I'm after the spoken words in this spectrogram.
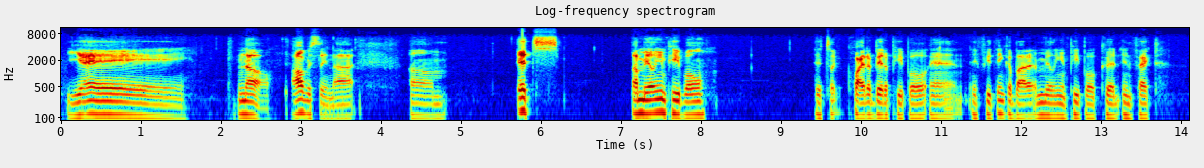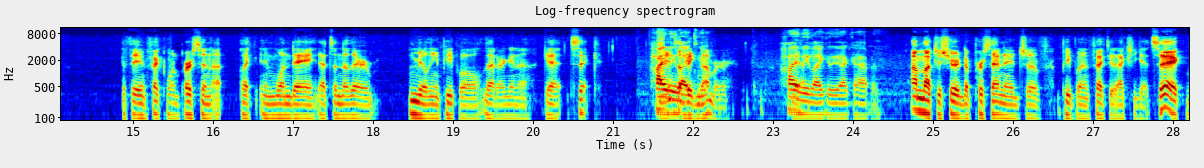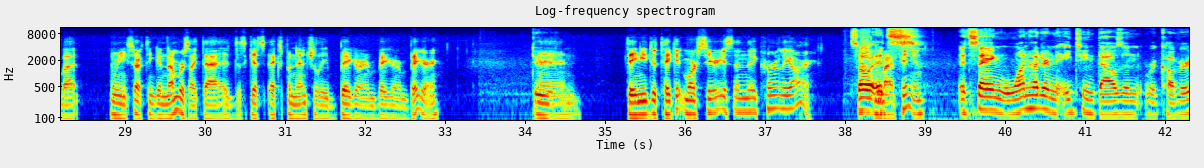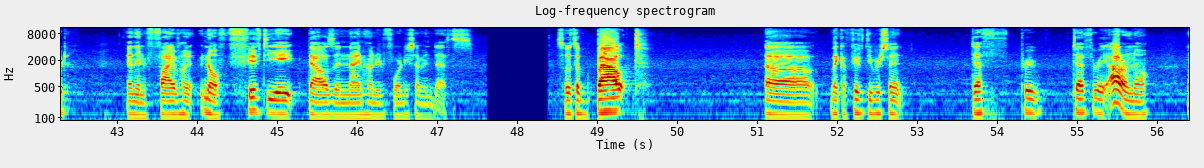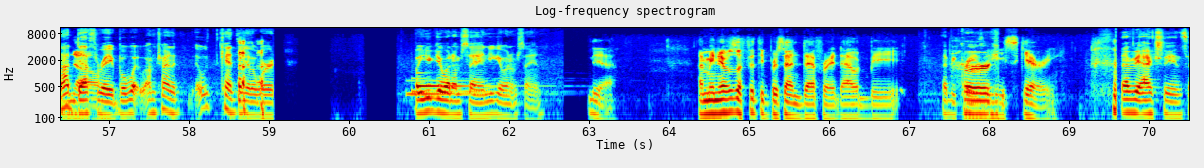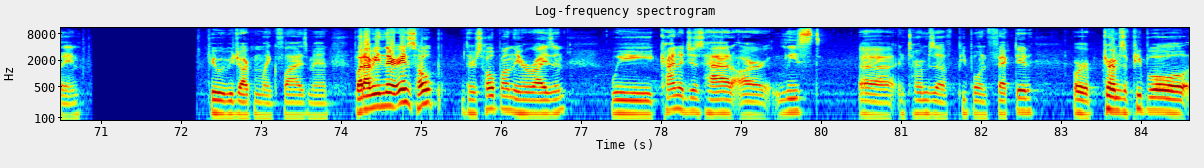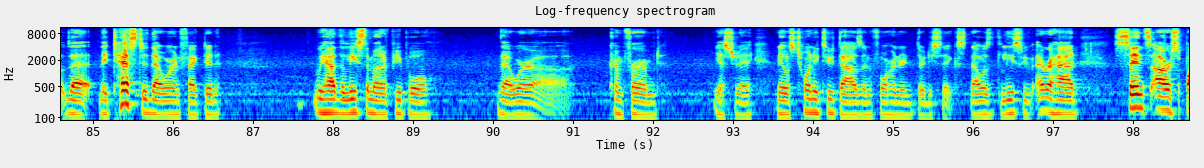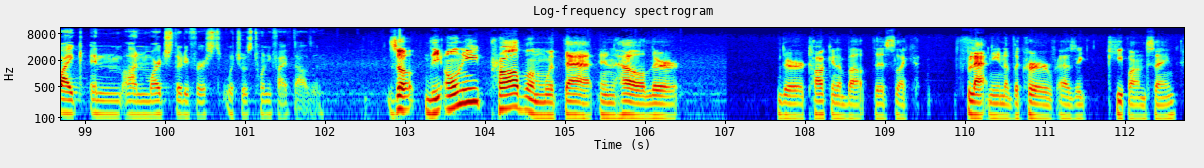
Yay! No, obviously not. Um, it's a million people. It's a, quite a bit of people, and if you think about it, a million people could infect. If they infect one person, uh, like in one day, that's another million people that are gonna get sick. I mean, Highly it's a likely. big number. Highly likely that could happen. I'm not too sure the percentage of people infected actually get sick, but when you start thinking numbers like that, it just gets exponentially bigger and bigger and bigger. Dude. And they need to take it more serious than they currently are, So in it's my opinion. It's saying 118,000 recovered and then 500 no, 58,947 deaths. So it's about uh like a 50% death per death rate. I don't know. Not death rate, but what I'm trying to can't think of the word. But you get what I'm saying. You get what I'm saying. Yeah. I mean, if it was a 50% death rate, that would be That'd be crazy. pretty scary. That'd be actually insane. People would be dropping like flies, man. But I mean, there is hope. There's hope on the horizon. We kind of just had our least, uh, in terms of people infected, or terms of people that they tested that were infected. We had the least amount of people that were uh, confirmed yesterday, and it was twenty-two thousand four hundred thirty-six. That was the least we've ever had since our spike in on March 31st, which was 25,000. So the only problem with that and how they're they're talking about this like flattening of the curve as they keep on saying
